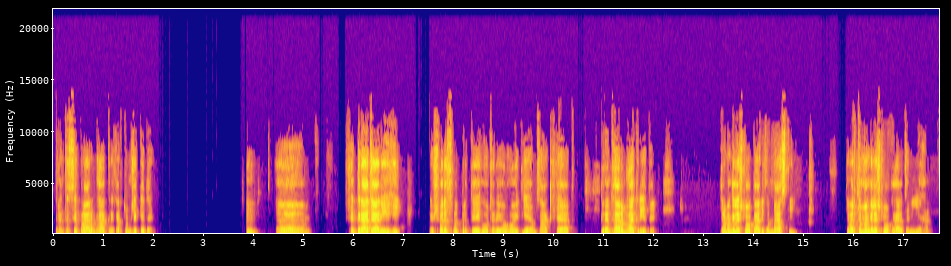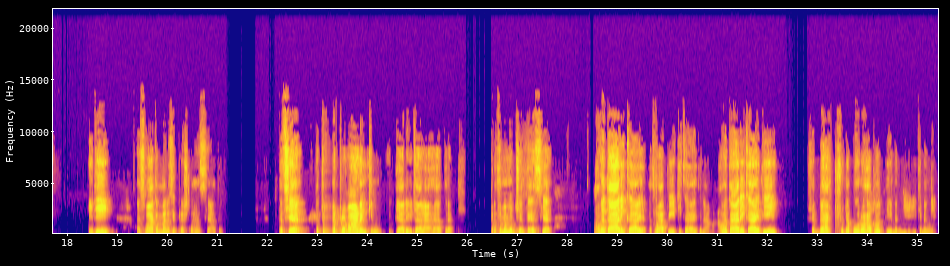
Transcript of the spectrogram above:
ग्रन्थस्य प्रारम्भः कर्तुं शक्यते। शङ्कराचार्यैः युष्मरस्मत्प्रत्ययगोचरयोः इति एवं साक्षात् ग्रन्थारम्भः क्रियते। तत्र मङ्गलश्लोकादिकं नास्ति। किमर्थं मङ्गलश्लोकः रचनीयः? इति अस्माकं मनसि प्रश्नः स्यात्। तस्य तत्र प्रमाणं किम् इत्यादि विचाराः अत्र प्रथमम् उच्यन्ते अस्य अवतारिका अथवा पीठिका इति नाम। अवतारिका इति शब्दः श्रुतपूर्वः भवद्भिः मन्ये इति मन्ये।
